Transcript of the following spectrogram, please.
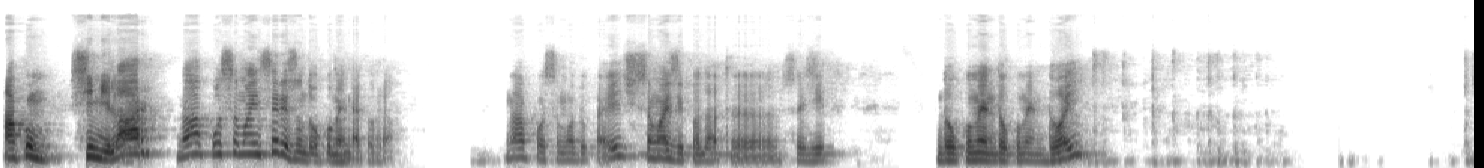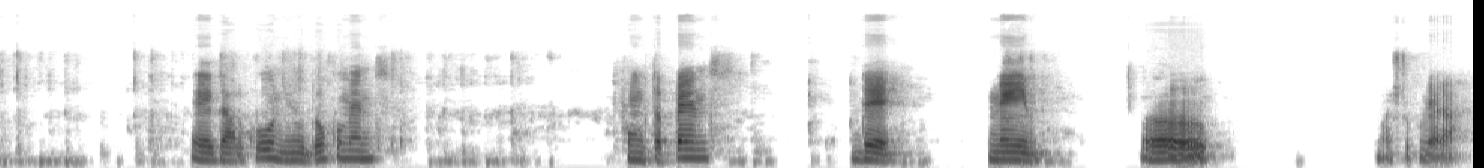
Acum, similar, da? pot să mai inserez un document dacă vreau. Da? Pot să mă duc aici și să mai zic o dată, să zic document, document 2, egal cu new document, punct append, de name, uh, nu știu cum era,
